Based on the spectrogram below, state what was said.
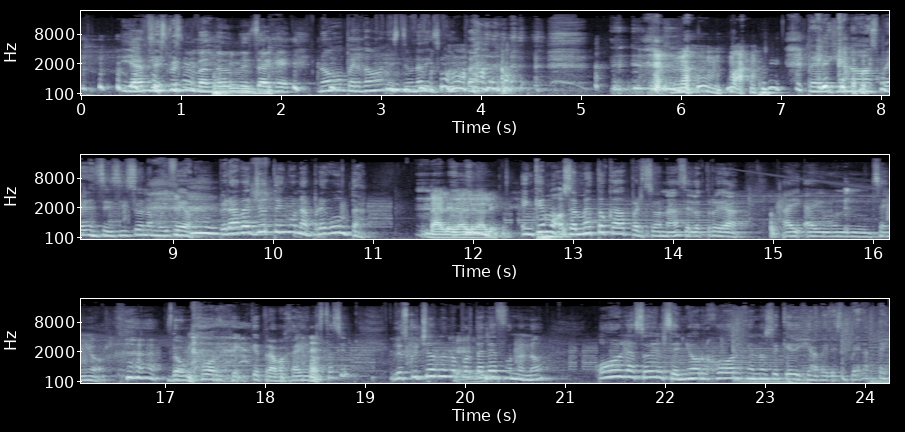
Y ya después me mandó un mensaje, no, perdón, este, una disculpa. No mames. Pero dije, no, espérense, sí suena muy feo. Pero a ver, yo tengo una pregunta. Dale, dale, dale. ¿En qué, o sea, me ha tocado personas, el otro día hay, hay un señor, don Jorge, que trabaja ahí en la estación, lo escuché hablando por teléfono, ¿no? Hola, soy el señor Jorge, no sé qué, dije, a ver, espérate.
